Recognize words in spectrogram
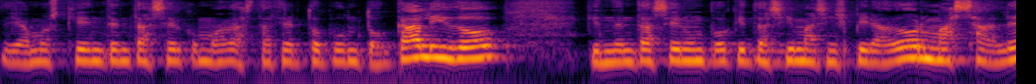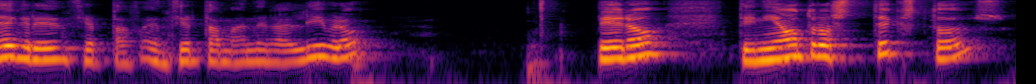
digamos que intenta ser como hasta cierto punto cálido, que intenta ser un poquito así más inspirador, más alegre en cierta, en cierta manera el libro, pero tenía otros textos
